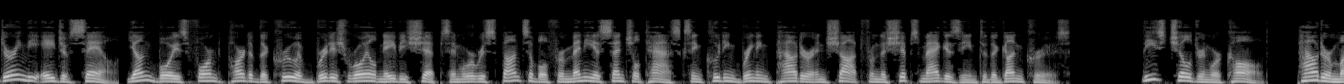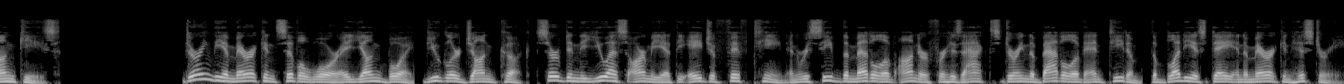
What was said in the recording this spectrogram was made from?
During the Age of Sail, young boys formed part of the crew of British Royal Navy ships and were responsible for many essential tasks including bringing powder and shot from the ship's magazine to the gun crews. These children were called powder monkeys. During the American Civil War a young boy, bugler John Cook, served in the U.S. Army at the age of 15 and received the Medal of Honor for his acts during the Battle of Antietam, the bloodiest day in American history.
